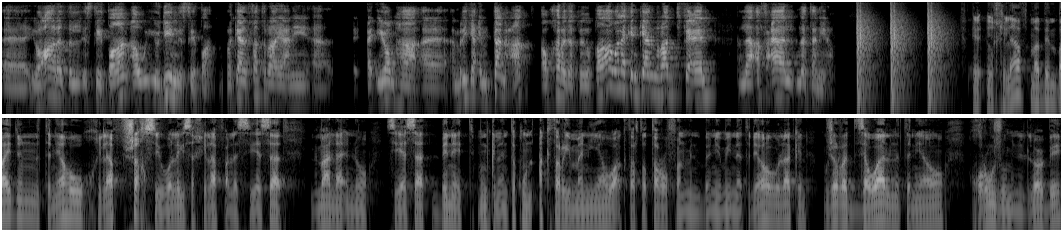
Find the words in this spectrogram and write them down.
آه، يعارض الاستيطان أو يدين الاستيطان. فكانت فترة يعني يومها آه، أمريكا امتنعت أو خرجت من القاعة ولكن كان رد فعل لأفعال نتنياهو. الخلاف ما بين بايدن ونتنياهو خلاف شخصي وليس خلاف على السياسات بمعنى إنه سياسات بنت ممكن أن تكون أكثر يمنيه وأكثر تطرفا من بنيامين نتنياهو ولكن مجرد زوال نتنياهو خروجه من اللعبة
